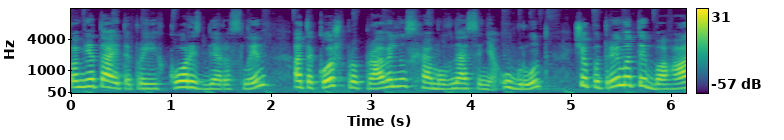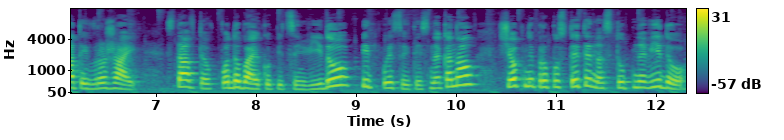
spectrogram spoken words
Пам'ятайте про їх користь для рослин, а також про правильну схему внесення у ґрунт, щоб отримати багатий врожай. Ставте вподобайку під цим відео, підписуйтесь на канал, щоб не пропустити наступне відео.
